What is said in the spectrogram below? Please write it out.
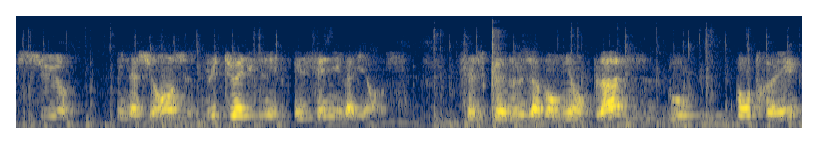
sur une assurance mutualisée et sénivaliance. C'est ce que nous avons mis en place pour contrer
